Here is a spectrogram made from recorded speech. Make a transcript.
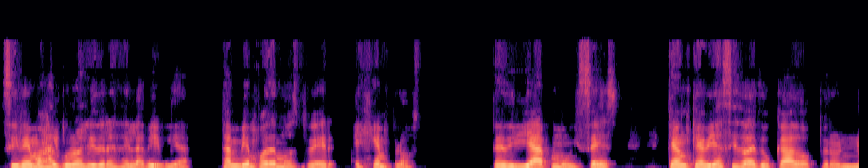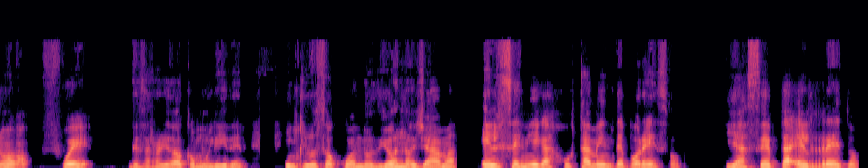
Si vemos algunos líderes de la Biblia, también podemos ver ejemplos. Te diría Moisés, que aunque había sido educado, pero no fue desarrollado como líder, incluso cuando Dios lo llama, él se niega justamente por eso y acepta el reto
